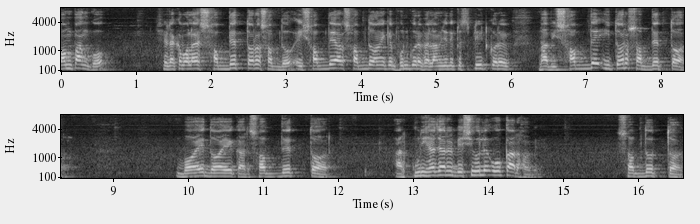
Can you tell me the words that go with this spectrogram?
কম্পাঙ্ক সেটাকে বলা হয় শব্দের তর শব্দ। এই শব্দে আর শব্দ অনেকে ভুল করে ফেলে। আমি যদি একটু স্প্লিট করে ভাবি, শব্দে ইতর, শব্দের তর। বয় দয়কার শব্দের তর। আর কুড়ি হাজারের বেশি হলে ও কার হবে? শব্দোত্তর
